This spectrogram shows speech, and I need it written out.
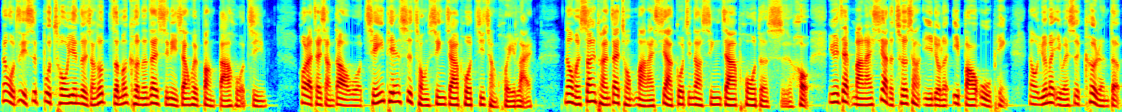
那我自己是不抽烟的，想说怎么可能在行李箱会放打火机？后来才想到，我前一天是从新加坡机场回来。那我们上一团在从马来西亚过境到新加坡的时候，因为在马来西亚的车上遗留了一包物品，那我原本以为是客人的，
